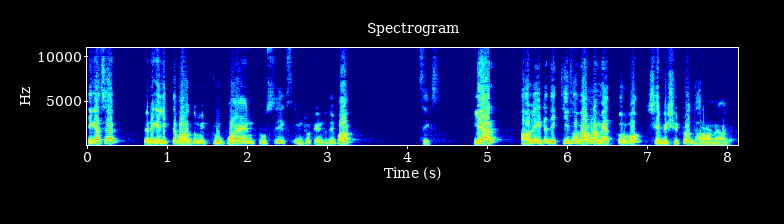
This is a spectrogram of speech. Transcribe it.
ঠিক আছে? এটাকে লিখতে পারো তুমি two point two six into ten to the power six clear তাহলে এটা দিয়ে কীভাবে আমরা ম্যাথ করব? সে বিষয়টাও ধারণা নেওয়া যায়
